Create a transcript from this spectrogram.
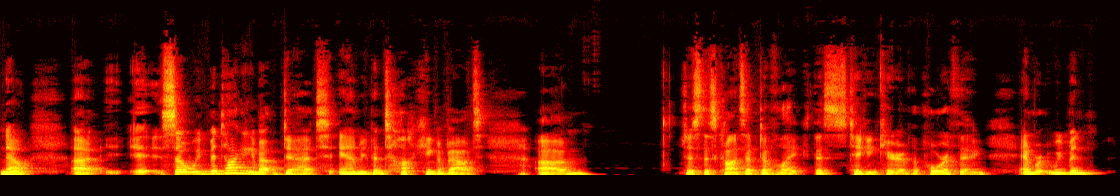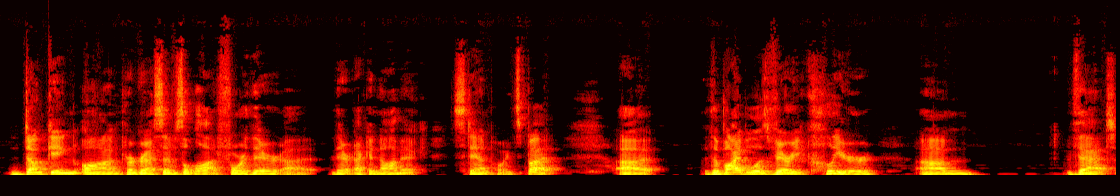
now, uh, so we've been talking about debt and we've been talking about um, just this concept of like this taking care of the poor thing. And we have been dunking on progressives a lot for their uh, their economic standpoints, but uh, the Bible is very clear um, that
